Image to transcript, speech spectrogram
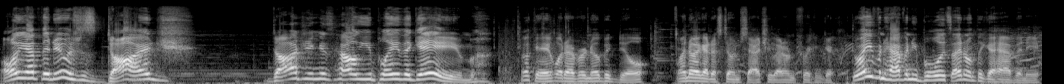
All you have to do is just dodge. Dodging is how you play the game. Okay, whatever, no big deal. I know I got a stone statue, I don't freaking care. Do I even have any bullets? I don't think I have any.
